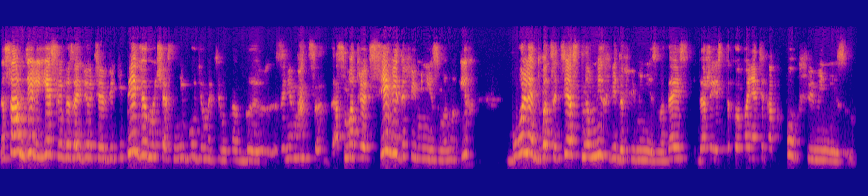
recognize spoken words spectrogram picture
На самом деле, если вы зайдете в Википедию, мы сейчас не будем этим как бы заниматься, осматривать все виды феминизма, но их более 20 основных видов феминизма. Да, есть, даже есть такое понятие, как поп-феминизм,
